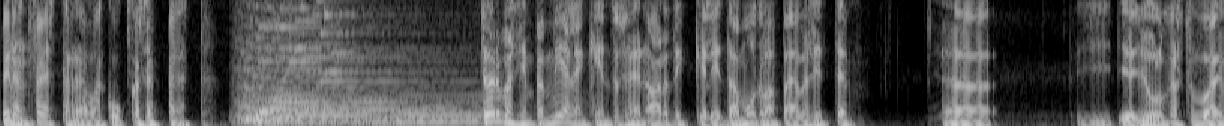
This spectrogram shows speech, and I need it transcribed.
pidät mm. festareilla kukkaseppelettä. Törmäsinpä mielenkiintoiseen artikkeliin, tämä on muutama päivä sitten öö, julkaistu vai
